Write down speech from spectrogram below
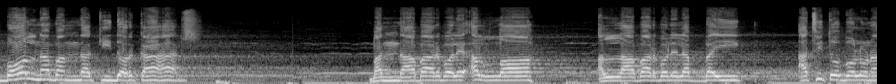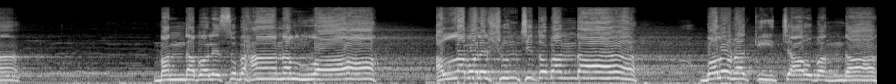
বল না বান্দা, কি দরকার? বান্দা আবার বলে, আল্লাহ। আল্লাহ আবার বলে, লাব্বাইক। আছি তো, বলো না। বান্দা বলে সুবহান আল্লাহ আল্লাহ বলে, শুনছি তো বান্দা। বলো না, কি চাও বান্দা?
